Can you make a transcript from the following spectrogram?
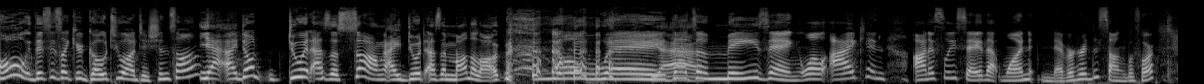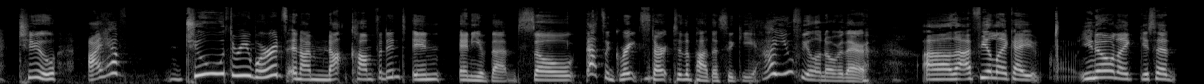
Oh, this is like your go-to audition song? yeah. I don't do it as a song. I do it as a monologue. No way. Yeah. That's amazing. Well, I can honestly say that one, never heard the song before. Two, I have two, three words and I'm not confident in any of them. So that's a great start to the Padasuki. How you feeling over there? uh, I feel like I, you know, like you said,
